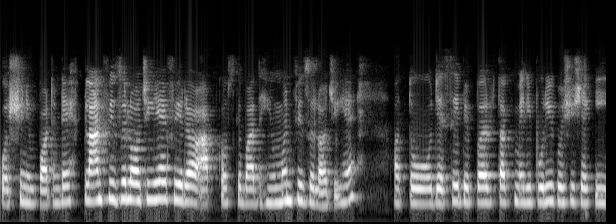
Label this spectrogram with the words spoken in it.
क्वेश्चन इंपॉर्टेंट है प्लांट फिजियोलॉजी है, फिर आपका उसके बाद ह्यूमन फिजियोलॉजी है। तो जैसे पेपर तक मेरी पूरी कोशिश है कि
